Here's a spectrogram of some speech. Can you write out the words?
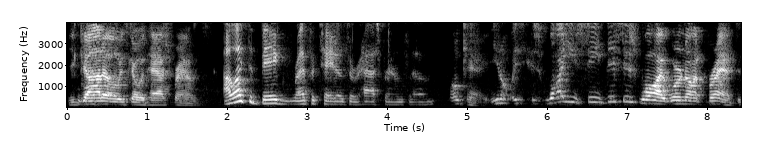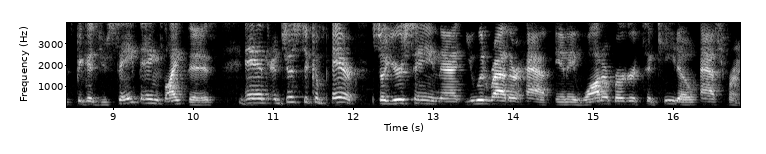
You gotta always go with hash browns. I like the big red potatoes or hash browns though. Okay, you know, why do you see? This is why we're not friends. It's because you say things like this, and just to compare. So you're saying that you would rather have in a Whataburger taquito hash brown,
